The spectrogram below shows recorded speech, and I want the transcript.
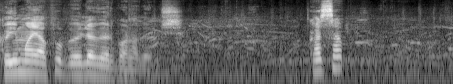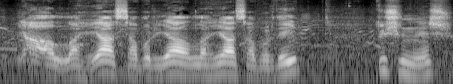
Kıyma yapı böyle ver bana demiş. Kasap ya Allah ya sabır ya Allah ya sabır deyip düşünmüş,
